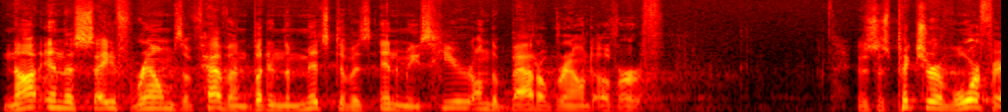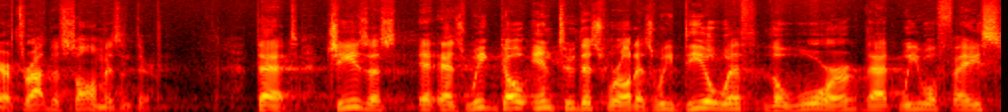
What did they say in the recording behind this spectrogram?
Not in the safe realms of heaven, but in the midst of his enemies here on the battleground of earth. There's this picture of warfare throughout the psalm, isn't there? that Jesus, as we go into this world, as we deal with the war that we will face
